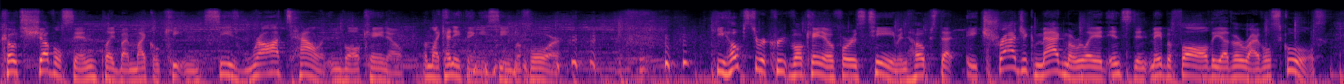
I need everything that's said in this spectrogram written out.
Coach Shovelson, played by Michael Keaton, sees raw talent in Volcano, unlike anything he's seen before. He hopes to recruit Volcano for his team and hopes that a tragic magma related incident may befall the other rival schools.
